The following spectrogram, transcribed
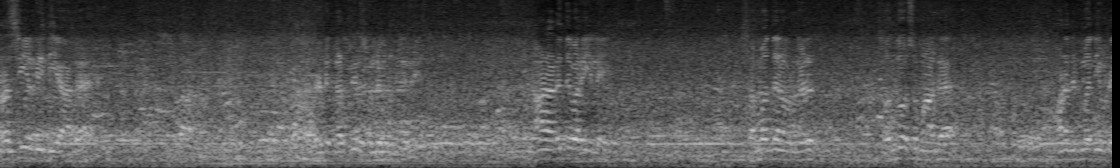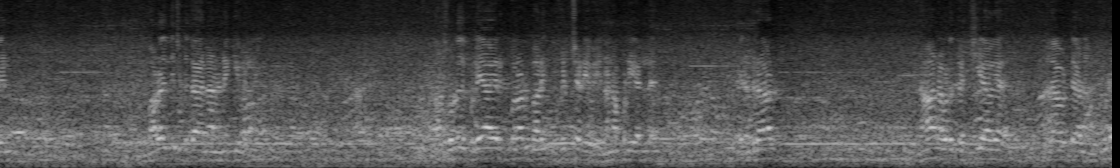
அரசியல் ரீதியாக ரெண்டு கருத்தில் சொல்ல விரும்புகிறேன். வரையிலே சம்பந்தன் அவர்கள் சந்தோஷமாக மன நிம்மதியுடன் மறந்து விட்டதாக நான் நினைக்கவில்லை. நான் சொல்வது பிள்ளையாக இருக்கும் மறை மகிழ்ச்சி அடைவேன் நான் அப்படி அல்ல. என்றால் நான் அவரது கட்சியாக இல்லாவிட்டாலும் கூட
